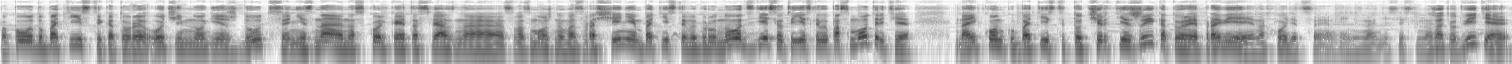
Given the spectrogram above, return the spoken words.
по поводу Батисты, которые очень многие ждут. Не знаю, насколько это связано с возможным возвращением Батисты в игру. Но вот здесь вот, если вы посмотрите на иконку Батисты, то чертежи, которые правее находятся, я не знаю, здесь если нажать, вот видите,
